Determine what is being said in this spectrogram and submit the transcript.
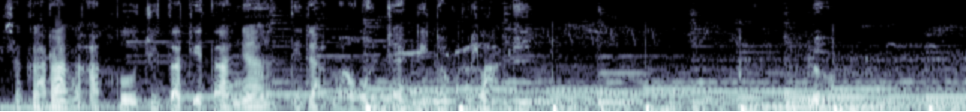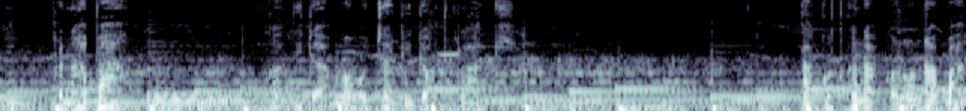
sekarang aku cita-citanya tidak mau jadi dokter lagi." Loh, kenapa kok tidak mau jadi dokter lagi? Takut kena corona, Pak?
